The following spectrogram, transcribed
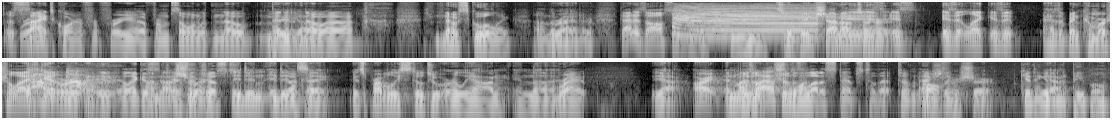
There's a science corner for, for you from someone with no med- no uh, no schooling on the Right. matter. That is awesome though. So big shout I mean, out to is, her. is is it like is it has it been commercialized yet or uh, like is, I'm not is sure. it just it didn't. It didn't Okay. say. It's probably still too early on in the. right? Yeah. All right. And my There's, a, last sure there's one. a lot of steps to that to actually oh, actually for sure. getting it Yeah. into people.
